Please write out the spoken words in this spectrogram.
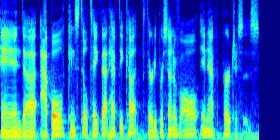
And uh, Apple can still take that hefty cut, 30% of all in app purchases.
